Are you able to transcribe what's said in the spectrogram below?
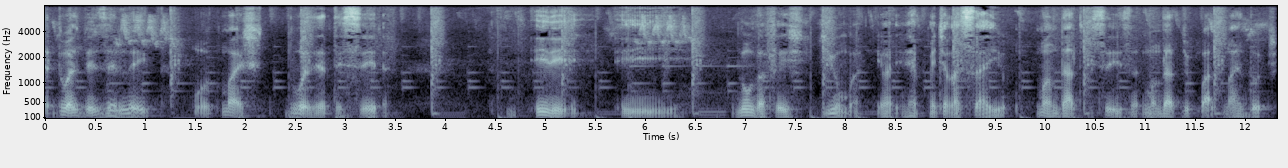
é, duas vezes eleito, outro mais duas e a terceira. Ele, e Lula fez Dilma, e de repente ela saiu, mandato de seis mandato de quatro mais dois.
